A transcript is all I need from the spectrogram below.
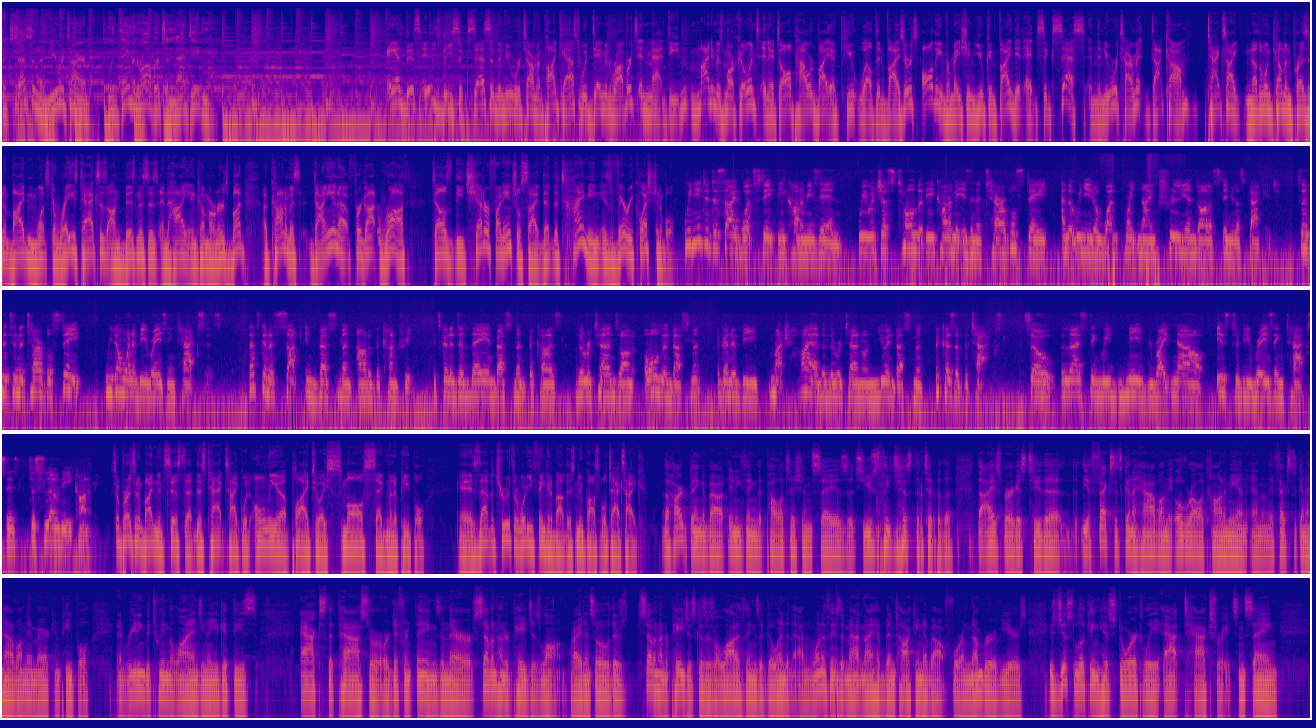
Success in the New Retirement with Damon Roberts and Matt Deaton. And this is the Success in the New Retirement podcast with Damon Roberts and Matt Deaton. My name is Mark Owens, and it's all powered by Acute Wealth Advisors. All the information you can find it at successinthenewretirement.com. Tax hike, another one coming. President Biden wants to raise taxes on businesses and high income earners, but economist Diana Furchtgott-Roth tells the Cheddar Financial site that the timing is very questionable. We need to decide what state the economy's in. We were just told that the economy is in a terrible state and that we need a $1.9 trillion stimulus package. So if it's in a terrible state, we don't want to be raising taxes. That's going to suck investment out of the country. It's going to delay investment because the returns on old investment are going to be much higher than the return on new investment because of the tax. So the last thing we need right now is to be raising taxes to slow the economy. So President Biden insists that this tax hike would only apply to a small segment of people. Is that the truth, or what are you thinking about this new possible tax hike? The hard thing about anything that politicians say is it's usually just the tip of the, the iceberg as to the the effects it's going to have on the overall economy and, and on the effects it's going to have on the American people. And reading between the lines, you know, you get these acts that pass or, or different things and they're 700 pages long, right? And so there's 700 pages because there's a lot of things that go into that. And one of the things that Matt and I have been talking about for a number of years is just looking historically at tax rates and saying,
